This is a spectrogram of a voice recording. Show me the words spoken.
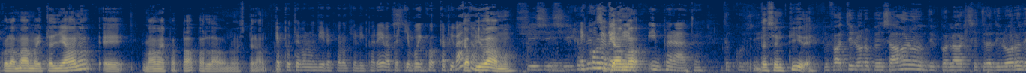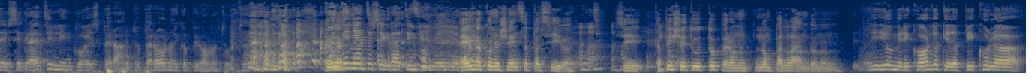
con la mamma italiano e mamma e papà parlavano esperanto. E potevano dire quello che gli pareva, perché voi co- capivate o no? Capivamo. Sì, sì, sì. E come Si avete chiama- imparato? Così. Da sentire. Infatti loro pensavano di parlarsi tra di loro dei segreti in lingua esperanto, però noi capivamo tutto. Quindi niente segreti in famiglia. È una conoscenza passiva. Ah, Si capisce tutto, però non, non parlando. non- Io mi ricordo che da piccola,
